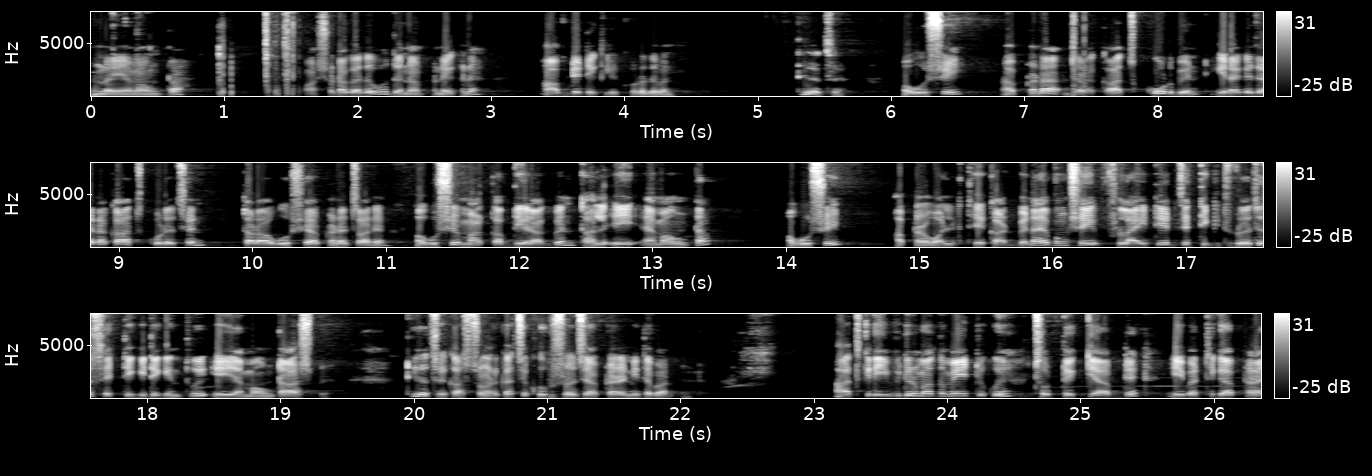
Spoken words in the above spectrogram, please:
আমরা এই অ্যামাউন্টটা পাঁচশো টাকা দেবো দেন আপনারা এখানে আপডেটে ক্লিক করে দেবেন। ঠিক আছে? অবশ্যই আপনারা যারা কাজ করবেন, এর আগে যারা কাজ করেছেন, তারা অবশ্যই আপনারা জানেন। অবশ্যই মার্কআপ দিয়ে রাখবেন, তাহলে এই অ্যামাউন্টটা অবশ্যই আপনার ওয়ালেট থেকে কাটবে না এবং সেই ফ্লাইটের যে টিকিট রয়েছে, সেই টিকিটে কিন্তু এই অ্যামাউন্টটা আসবে। ঠিক আছে কাস্টমারের কাছে খুব সহজে আপনারা নিতে পারবেন। আজকের এই ভিডিওর মাধ্যমে এইটুকুই। ছোট্ট একটি আপডেট এবার থেকে আপনারা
